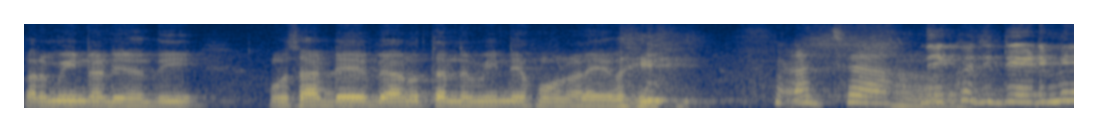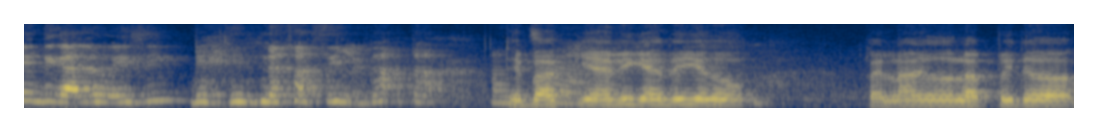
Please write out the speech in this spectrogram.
ਪਰ ਮਹੀਨਾ ਨਹੀਂ ਜਾਂਦੀ ਹੁਣ ਸਾਡੇ ਵਿਆਹ ਨੂੰ 3 ਮਹੀਨੇ ਹੋਣ ਵਾਲੇ ਆ ਜੀ ਅੱਛਾ। ਦੇਖੋ ਜੀ ਡੇਢ ਮਹੀਨੇ ਦੀ ਗੱਲ ਹੋਈ ਸੀ। ਡੇਢ ਮਹੀਨਾ ਅਸੀਂ ਲਗਾਤਾ ਤੇ ਬਾਕੀ ਐ ਵੀ ਕਹਿੰਦੇ ਜਦੋਂ ਪਹਿਲਾਂ ਜਦੋਂ ਲਾਪਰੀ ਤਾਂ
